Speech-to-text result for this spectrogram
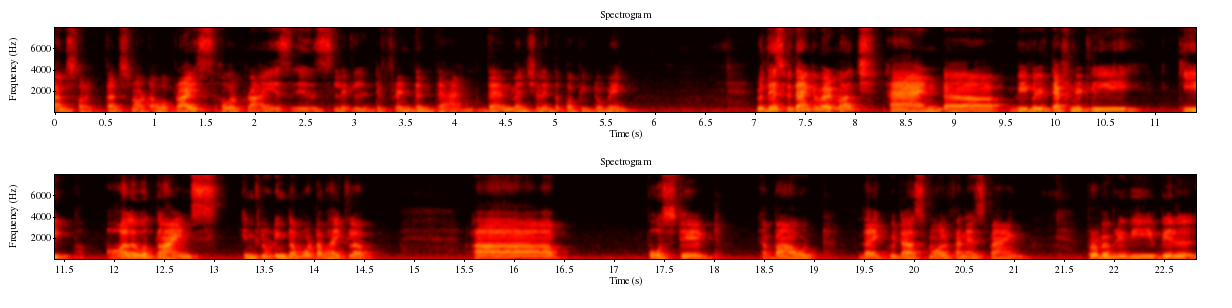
I'm sorry, that's not our price. Our price is little different than that, than mentioned in the public domain. With this, we thank you very much and uh, we will definitely keep all our clients, including the Bhai Club, uh, posted about the Equitas Small Finance Bank. Probably we will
